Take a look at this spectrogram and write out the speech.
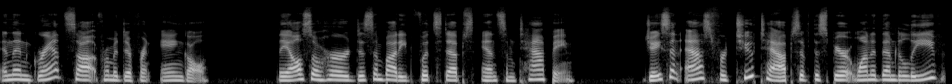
and then Grant saw it from a different angle. They also heard disembodied footsteps and some tapping. Jason asked for two taps if the spirit wanted them to leave,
